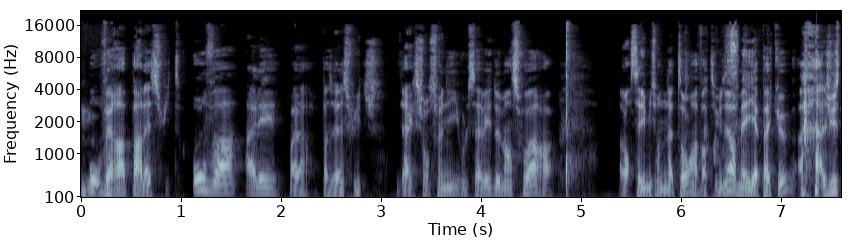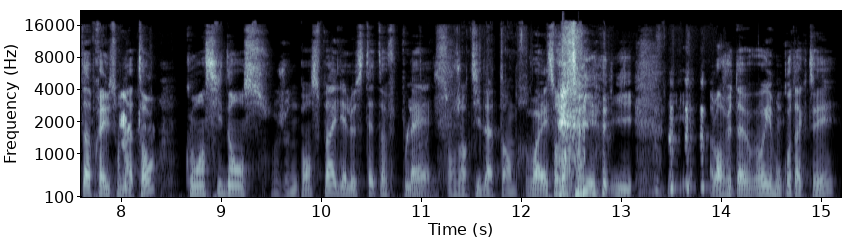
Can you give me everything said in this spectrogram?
Mm. On verra par la suite. On va aller, voilà, on passe de la Switch. Direction Sony, vous le savez, demain soir. Alors c'est l'émission de Nathan à 21h, mais il n'y a pas que. Juste après l'émission de Nathan, coïncidence, je ne pense pas, il y a le State of Play. Non, ils sont gentils d'attendre. Voilà, ils sont gentils. Ils- ils- Alors je vais t'avouer, ils m'ont contacté.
